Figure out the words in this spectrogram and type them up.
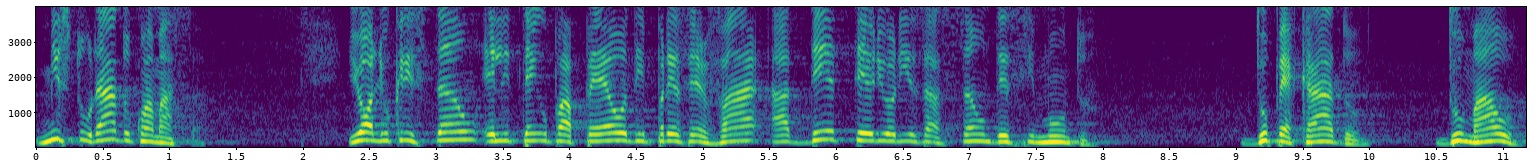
Misturado com a massa. E olha, o cristão, ele tem o papel de preservar a deteriorização desse mundo, do pecado, do mal.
